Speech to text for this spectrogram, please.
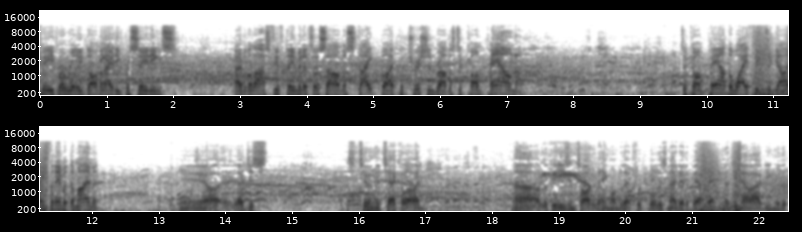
Keebra really dominating proceedings over the last 15 minutes or so. A mistake by Patrician Brothers to compound to compound the way things are going for them at the moment. Yeah, I, I just it's two in the tackle. I, no, look, he's entitled to hang on to that football. There's no doubt about that, and there'll be no arguing with it.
